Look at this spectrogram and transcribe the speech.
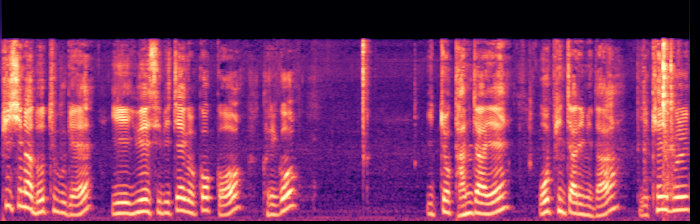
PC나 노트북에 이 USB 잭을 꽂고 그리고 이쪽 단자에 5핀짜리입니다. 이 케이블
